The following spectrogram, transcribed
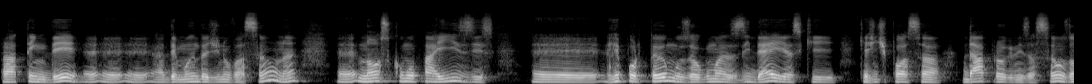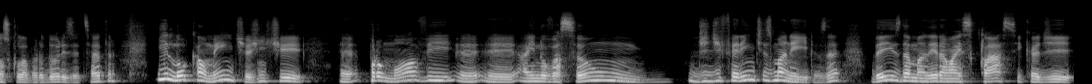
atender é, é, é, a demanda de inovação, né? É, nós, como países, é, reportamos algumas ideias que, que a gente possa dar para a organização, os nossos colaboradores, etc. E localmente a gente promove a inovação de diferentes maneiras, né? desde a maneira mais clássica de,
